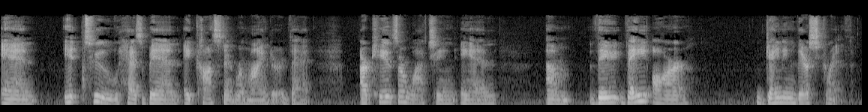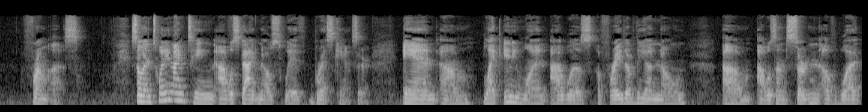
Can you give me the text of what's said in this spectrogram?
And it too has been a constant reminder that our kids are watching and um, they they are gaining their strength from us. So in 2019, I was diagnosed with breast cancer. And um, like anyone, I was afraid of the unknown. Um, I was uncertain of what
